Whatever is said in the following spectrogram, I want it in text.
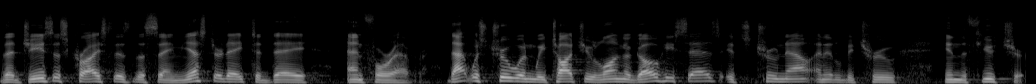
that Jesus Christ is the same yesterday, today, and forever. That was true when we taught you long ago, he says, it's true now and it'll be true in the future.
